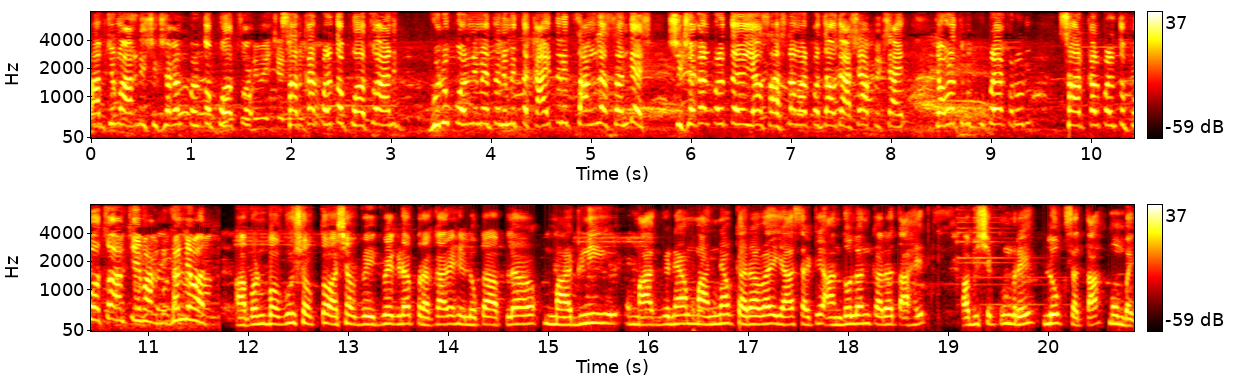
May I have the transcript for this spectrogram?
आमची मागणी शिक्षकांपर्यंत पोहोचू. सरकारपर्यंत पोहोचू आणि गुरुपौर्णिमेच्या निमित्त काहीतरी चांगला संदेश शिक्षकांपर्यंत या शासनामार्फत जाऊ दे अशा अपेक्षा आहेत त्यामुळे तुम्ही कृपया करून सरकारपर्यंत पोहोचवा आमची ही मागणी. धन्यवाद. आपण बघू शकतो अशा वेगवेगळ्या प्रकारे हे लोक आपल्या मागणी मागण्या मान्य कराव्या यासाठी आंदोलन करत आहेत. अभिषेक कुंबरे लोकसत्ता मुंबई.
